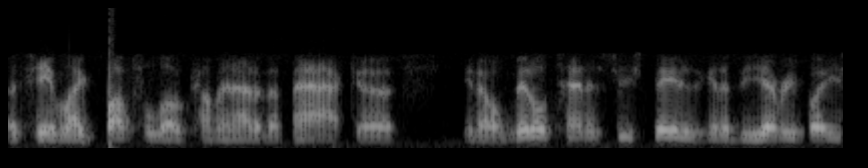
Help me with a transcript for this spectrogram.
a team like Buffalo coming out of the MAC. Uh, you know, Middle Tennessee State is going to be everybody's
